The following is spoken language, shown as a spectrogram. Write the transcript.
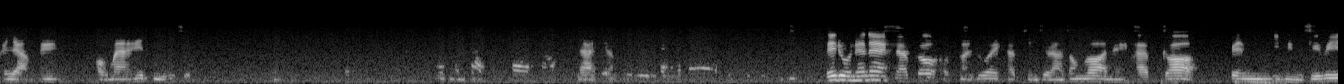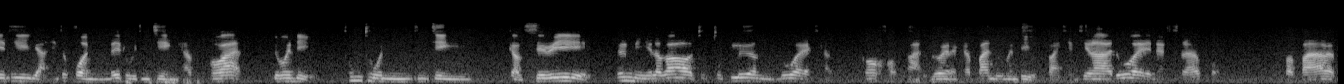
พยายามให้ออกมาให้ดีที่สุด เหมือนกับพอเนาะ ได้ครับได้ดูแน่ๆครับ ก็ฝากด้วยครับสินจราต้องรอดนะครับ ก็เป็นอีกหนึ่งซีรีส์ที่อยากให้ทุกคนได้ดูจริง ๆ ครับ เพราะว่าดูมันดิทุ่มทุนจริง ๆ กับซีรีส์เรื่องนี้แล้วก็ทุกๆเรื่องด้วยครับ ก็ขอฝากด้วยนะครับ บ้านดูมันดิฝากเข็มจิราด้วยนะครับผมป๊าป๊าแบบ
